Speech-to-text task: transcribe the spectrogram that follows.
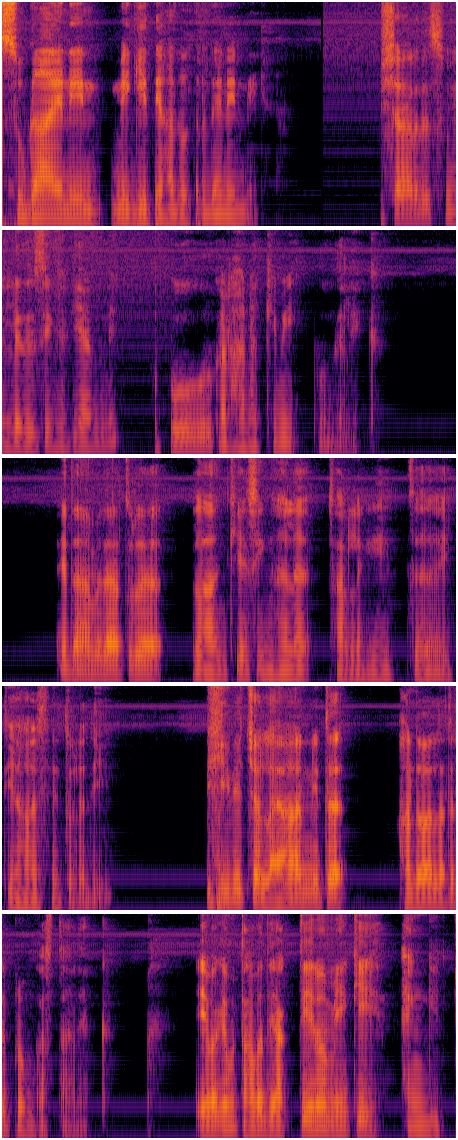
සුගායනයෙන් මේ ගීතය හදවතට දැනෙන්නේ. විශාරද සුනිල් එදිරිසිංහ කියන්නේ අපූරු කටහනක් කිමි පුද්ගලෙක්. එදා මෙදා තුර ලාංකය සිංහල සරලගීත ඉතිහාසය තුළදී. පිහිවෙච්ච ලයාන්විත හඬවල් අතර ප්‍රමුඛස්ථානයක්. ඒ වගේම තව දෙයක් තියෙනවා මේක හැංගිච්ච.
